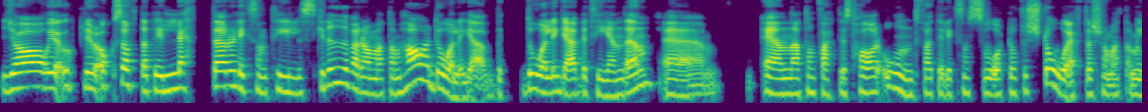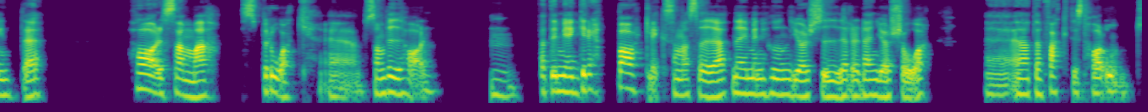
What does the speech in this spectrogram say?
Ja, och jag upplever också ofta att det är lättare att liksom tillskriva dem att de har dåliga, dåliga beteenden eh, än att de faktiskt har ont för att det är liksom svårt att förstå eftersom att de inte har samma språk eh, som vi har. Mm. För att det är mer greppbart liksom att säga att nej, min hund gör si eller den gör så, eh, än att den faktiskt har ont.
